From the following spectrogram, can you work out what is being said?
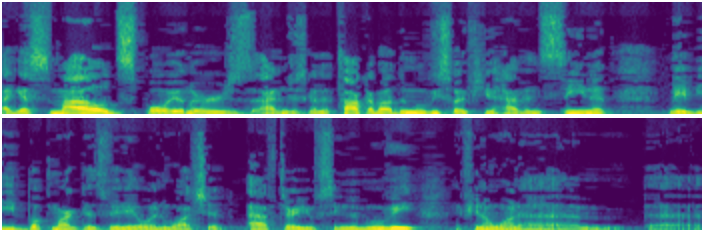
I guess, mild spoilers. I'm just going to talk about the movie, so if you haven't seen it, maybe bookmark this video and watch it after you've seen the movie. If you don't want to um, uh,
